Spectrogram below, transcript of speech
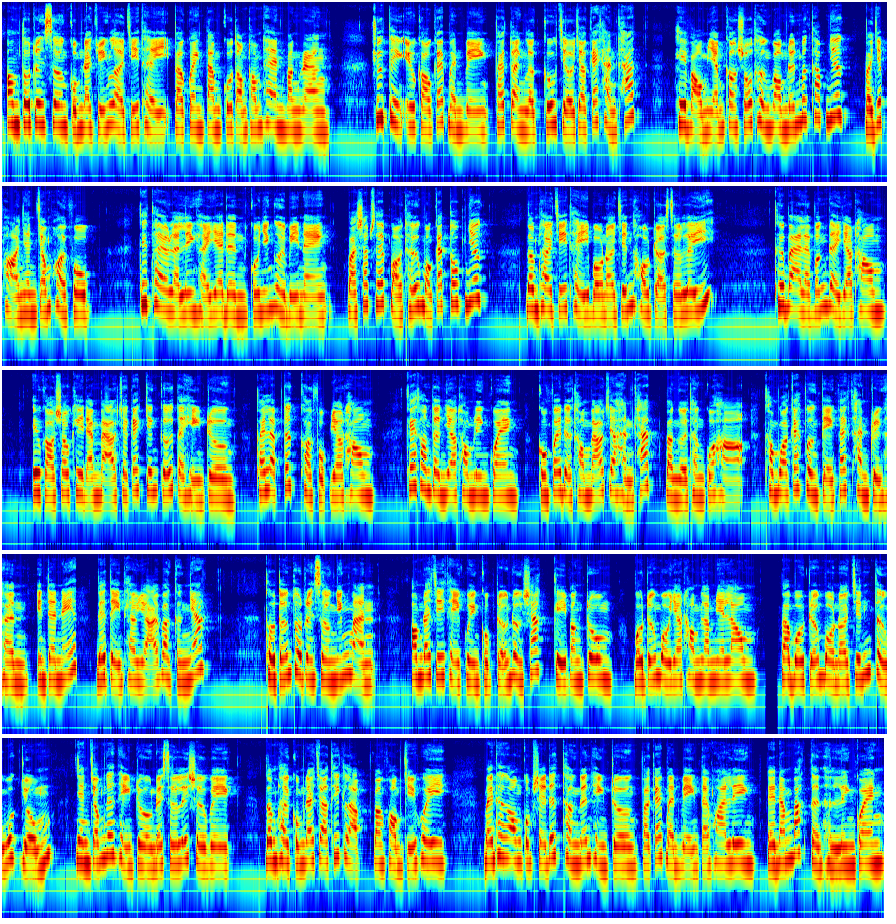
Ông Tô Trinh Sơn cũng đã chuyển lời chỉ thị và quan tâm của Tổng thống Thanh Văn rằng trước tiên yêu cầu các bệnh viện phải toàn lực cứu chữa cho các hành khách, hy vọng giảm con số thương vong đến mức thấp nhất và giúp họ nhanh chóng hồi phục. Tiếp theo là liên hệ gia đình của những người bị nạn và sắp xếp mọi thứ một cách tốt nhất, đồng thời chỉ thị Bộ Nội chính hỗ trợ xử lý. Thứ ba là vấn đề giao thông, yêu cầu sau khi đảm bảo cho các chứng cứ tại hiện trường phải lập tức khôi phục giao thông, các thông tin giao thông liên quan cũng phải được thông báo cho hành khách và người thân của họ thông qua các phương tiện phát thanh truyền hình, internet để tiện theo dõi và cân nhắc. Thủ tướng Tô Trinh Sương nhấn mạnh, ông đã chỉ thị quyền cục trưởng đường sắt Kỳ Văn Trung, Bộ trưởng Bộ Giao thông Lâm Gia Long và Bộ trưởng Bộ Nội chính Từ Quốc Dũng nhanh chóng đến hiện trường để xử lý sự việc, đồng thời cũng đã cho thiết lập văn phòng chỉ huy bản thân ông cũng sẽ đích thân đến hiện trường và các bệnh viện tại Hoa Liên để nắm bắt tình hình liên quan.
